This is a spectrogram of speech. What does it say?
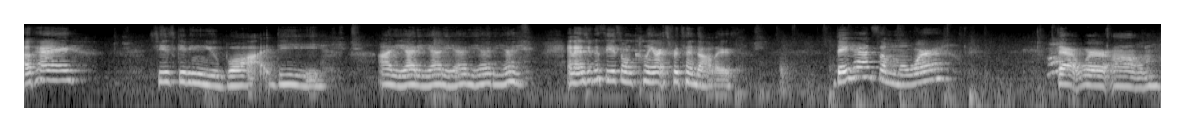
Okay. She's giving you body. Yaddy yaddy yaddy yaddy yaddy yaddy. And as you can see, it's on clearance for $10. They had some more that were um,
